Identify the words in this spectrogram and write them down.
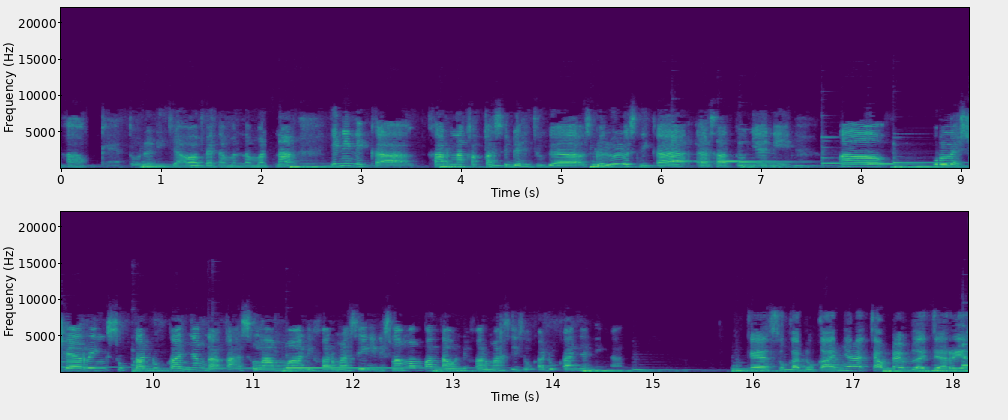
Oke, tuh udah dijawab ya teman-teman. Nah, ini nih kak, karena kakak sudah juga sudah lulus nih kak, eh, satunya nih, uh, boleh sharing suka dukanya nggak kak selama di farmasi ini? Selama empat tahun di farmasi, suka dukanya nih kak? Oke, suka dukanya capek belajar ya.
